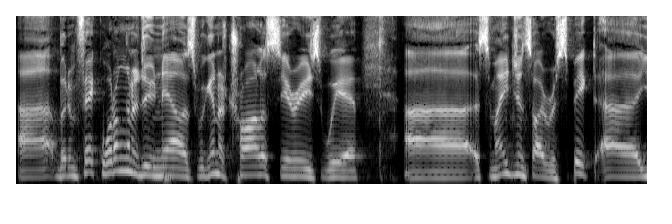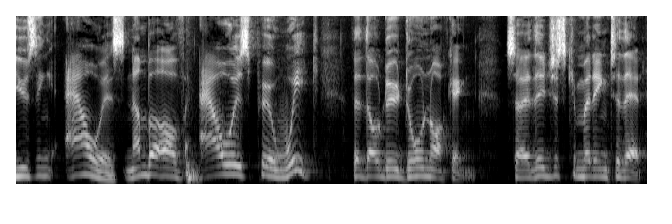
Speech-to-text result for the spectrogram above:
Uh, but in fact, what I'm going to do now is we're going to trial a series where uh, some agents I respect are using hours, number of hours per week that they'll do door knocking. So they're just committing to that.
